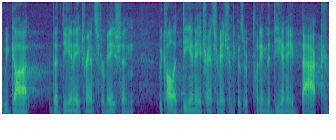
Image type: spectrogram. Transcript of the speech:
we got the DNA transformation. We call it DNA transformation because we're putting the DNA back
